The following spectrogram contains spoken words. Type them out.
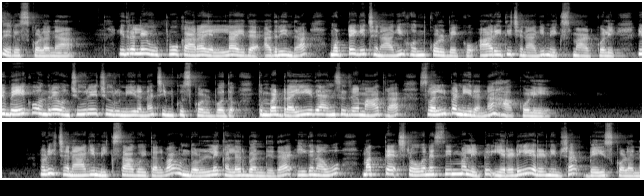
ಸೇರಿಸ್ಕೊಳ್ಳೋಣ. ಇದರಲ್ಲೇ ಉಪ್ಪು, ಖಾರ ಎಲ್ಲ ಇದೆ. ಅದರಿಂದ ಮೊಟ್ಟೆಗೆ ಚೆನ್ನಾಗಿ ಹೊಂದ್ಕೊಳ್ಬೇಕು. ಆ ರೀತಿ ಚೆನ್ನಾಗಿ ಮಿಕ್ಸ್ ಮಾಡ್ಕೊಳ್ಳಿ. ನೀವು ಬೇಕು ಅಂದರೆ ಒಂದು ಚೂರೇ ಚೂರು ನೀರನ್ನು ಚಿಮ್ಕಿಸ್ಕೊಳ್ಬೋದು. ತುಂಬ ಡ್ರೈ ಇದೆ ಅನಿಸಿದ್ರೆ ಮಾತ್ರ ಸ್ವಲ್ಪ ನೀರನ್ನು ಹಾಕ್ಕೊಳ್ಳಿ. ನೋಡಿ, ಚೆನ್ನಾಗಿ ಮಿಕ್ಸ್ ಆಗೋಯ್ತಲ್ವ? ಒಂದೊಳ್ಳೆ ಕಲರ್ ಬಂದಿದೆ. ಈಗ ನಾವು ಮತ್ತೆ ಸ್ಟೌವನ್ನು ಸಿಮ್ಮಲ್ಲಿಟ್ಟು ಎರಡೇ ಎರಡು ನಿಮಿಷ ಬೇಯಿಸ್ಕೊಳ್ಳೋಣ.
